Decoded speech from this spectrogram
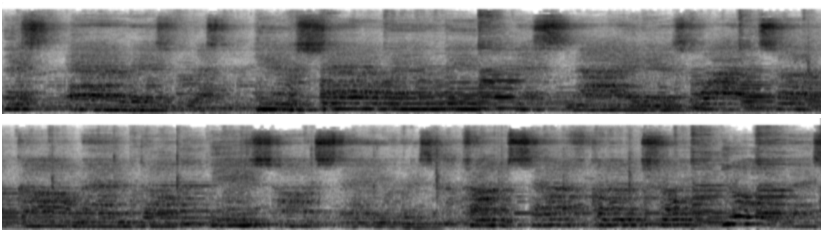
This air is blessed. You share with circum and all these hearts they from self-control. Your legs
